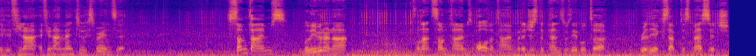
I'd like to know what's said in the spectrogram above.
if you're not if you're not meant to experience it. Sometimes, believe it or not, well not sometimes, all the time, but it just depends who's able to really accept this message.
